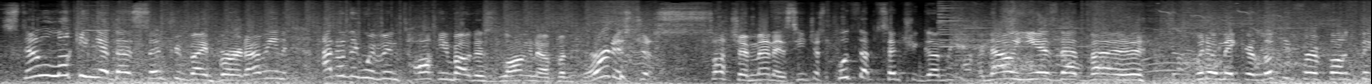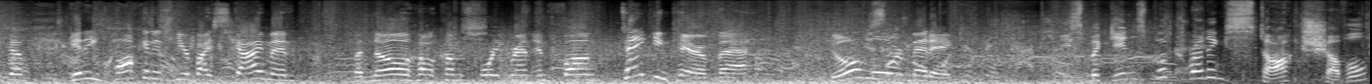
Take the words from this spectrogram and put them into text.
Still looking at that sentry by Berd. I mean, I don't think we've been talking about this long enough, but Berd is just such a menace. He just puts up sentry gun, and now he has that uh, Widowmaker looking for a Fung pickup, getting pocketed here by Skyman. But no, how comes 40 grand and Fung taking care of that. No more medic. Is McGuinnsbook running stock shovel?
